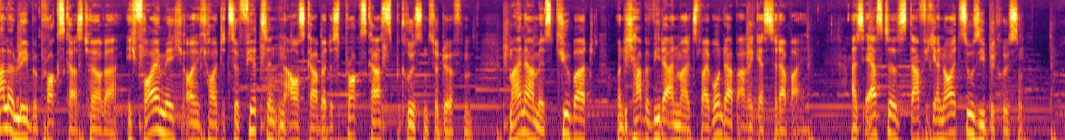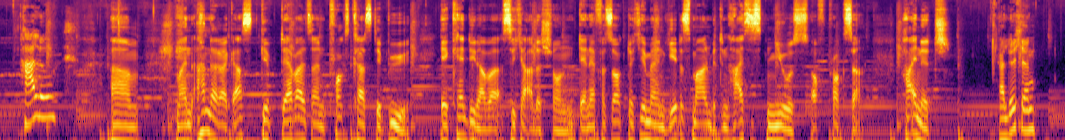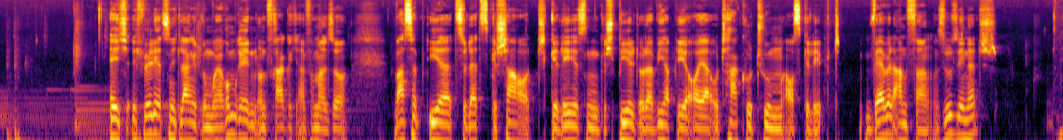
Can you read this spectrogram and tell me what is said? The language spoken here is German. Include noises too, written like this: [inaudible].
Hallo liebe Proxcast-Hörer, ich freue mich, euch heute zur 14. Ausgabe des Proxcasts begrüßen zu dürfen. Mein Name ist Qbert und ich habe wieder einmal zwei wunderbare Gäste dabei. Als erstes darf ich erneut Susi begrüßen. Hallo. Ähm, mein anderer Gast gibt derweil sein Proxcast-Debüt. Ihr kennt ihn aber sicher alle schon, denn er versorgt euch immerhin jedes Mal mit den heißesten News auf Proxer. Hi Nitsch. Hallöchen. Ich, ich will jetzt nicht lange drum herumreden und frage euch einfach mal so, was habt ihr zuletzt geschaut, gelesen, gespielt oder wie habt ihr euer Otaku-Tum ausgelebt? Wer will anfangen? Susinitsch?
